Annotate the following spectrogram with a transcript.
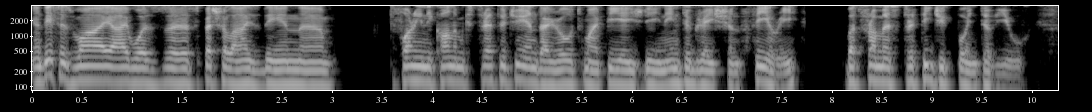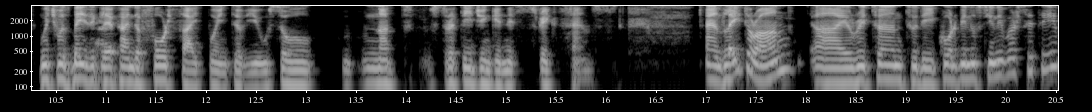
and this is why I was uh, specialized in. Um, foreign economic strategy, and I wrote my PhD in integration theory, but from a strategic point of view, which was basically a kind of foresight point of view. So not strategic in its strict sense. And later on, I returned to the Corvinus University,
